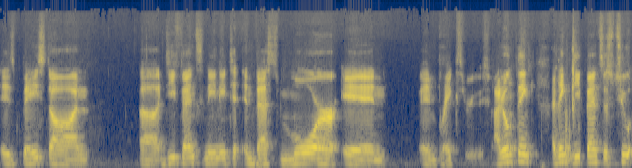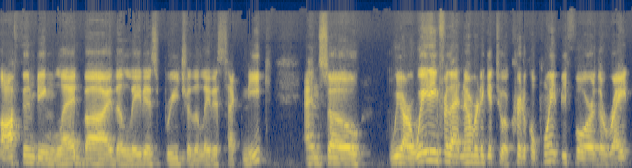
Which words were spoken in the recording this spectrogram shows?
is based on uh, defense needing to invest more in in breakthroughs. I don't think I think defense is too often being led by the latest breach or the latest technique. And so we are waiting for that number to get to a critical point before the right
